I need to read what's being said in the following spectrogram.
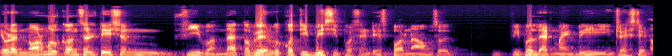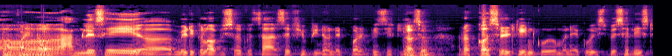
एउटा नर्मल कन्सल्टेसन फी भन्दा तपाईँहरूको कति बेसी पर्सेन्टेज पर्न आउँछ people that might be interested to find हामीले चाहिँ मेडिकल अफिसरको चार्ज चाहिँ फिफ्टिन हन्ड्रेड पर भिजिट लिन्छौँ र कन्सल्टेन्टको भनेको स्पेसलिस्ट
